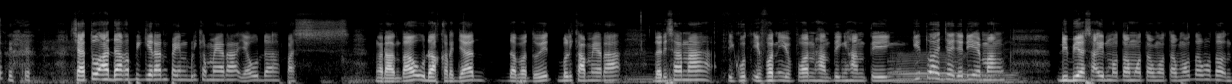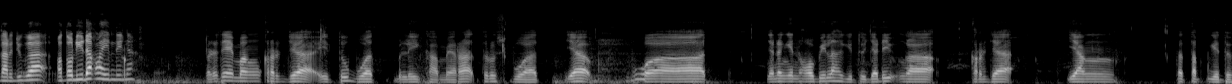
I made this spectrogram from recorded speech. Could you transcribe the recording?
saya tuh ada kepikiran pengen beli kamera. Ya udah pas ngerantau udah kerja dapat duit beli kamera. Dari sana ikut event-event hunting-hunting gitu aja. Jadi Eh, emang iya, iya. dibiasain moto-moto moto-moto moto ntar juga otodidak lah intinya. Berarti emang kerja itu buat beli kamera terus buat ya buat nyenengin hobi lah gitu. Jadi nggak kerja yang tetap gitu.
